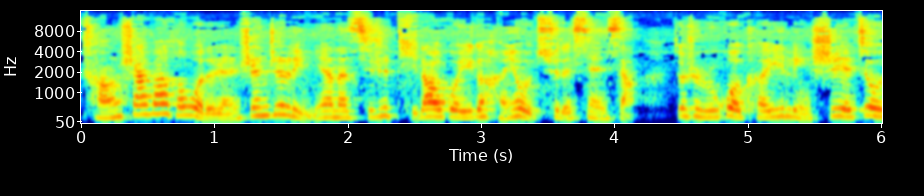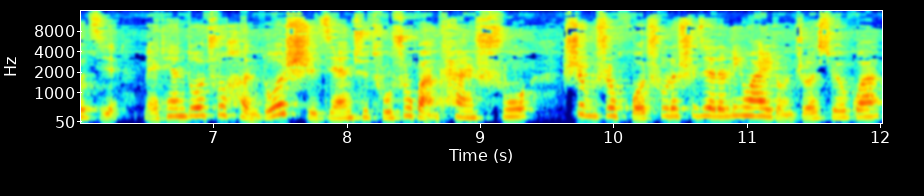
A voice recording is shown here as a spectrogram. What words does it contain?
床、沙发和我的人生这里面呢，其实提到过一个很有趣的现象，就是如果可以领失业救济，每天多出很多时间去图书馆看书，是不是活出了世界的另外一种哲学观？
